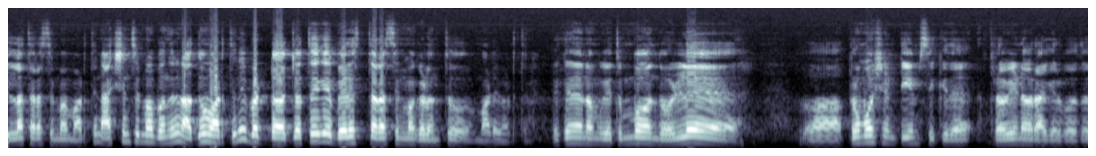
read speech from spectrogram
ಎಲ್ಲ ಥರ ಸಿನಿಮಾ ಮಾಡ್ತೀನಿ. ಆ್ಯಕ್ಷನ್ ಸಿನಿಮಾ ಬಂದರೆ ಅದು ಮಾಡ್ತೀನಿ ಬಟ್ ಜೊತೆಗೆ ಬೇರೆ ಥರ ಸಿನಿಮಾಗಳಂತೂ ಮಾಡಿ ಮಾಡ್ತೀನಿ. ಯಾಕೆಂದರೆ ನಮಗೆ ತುಂಬ ಒಂದು ಒಳ್ಳೆ ಪ್ರಮೋಷನ್ ಟೀಮ್ ಸಿಕ್ಕಿದೆ. ಪ್ರವೀಣ್ ಅವ್ರು ಆಗಿರ್ಬೋದು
